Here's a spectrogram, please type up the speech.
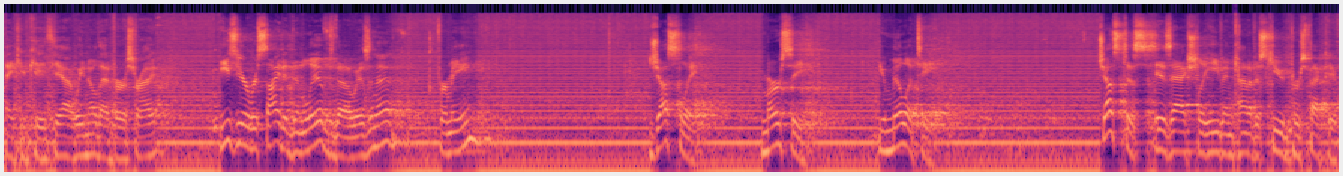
Thank you, Keith. Yeah, we know that verse, right? Easier recited than lived, though, isn't it? For me? Justly, mercy, humility, Justice is actually even kind of a skewed perspective.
